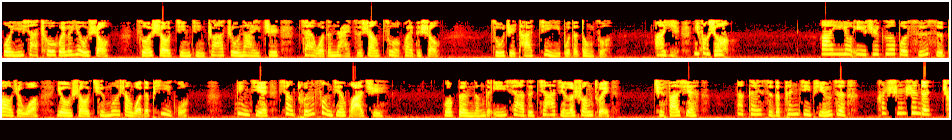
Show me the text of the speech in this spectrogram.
我一下抽回了右手，左手紧紧抓住那一只在我的奶子上作怪的手，阻止他进一步的动作。阿姨，你放手！阿姨用一只胳膊死死抱着我，右手却摸上我的屁股，并且向臀缝间滑去。我本能的一下子夹紧了双腿，却发现那该死的喷剂瓶子还深深的插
